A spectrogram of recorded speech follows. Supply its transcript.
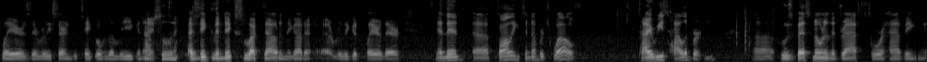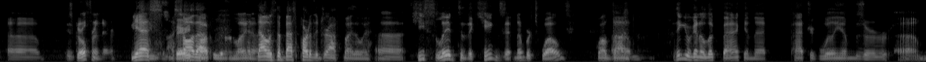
players. They're really starting to take over the league, and I, Absolutely. I think the Knicks lucked out and they got a, a really good player there. And then uh, falling to number 12, Tyrese Haliburton, uh, who's best known in the draft for having uh, his girlfriend there. Yes, I saw that. That was the best part of the draft, by the way. Uh, he slid to the Kings at number 12. Well done. Um, I think you're going to look back in that Patrick Williams or, um,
